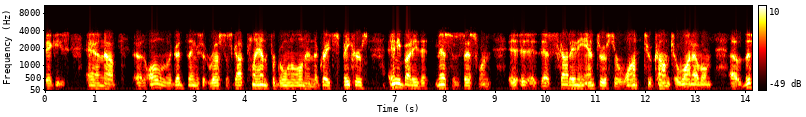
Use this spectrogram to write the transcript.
biggies. And uh, uh, all of the good things that Russ has got planned for going on and the great speakers, anybody that misses this one, that's got any interest or want to come to one of them, uh, this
